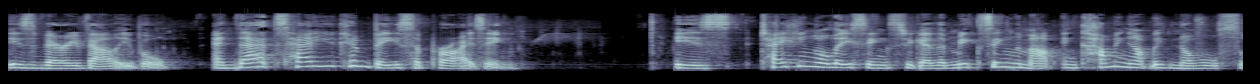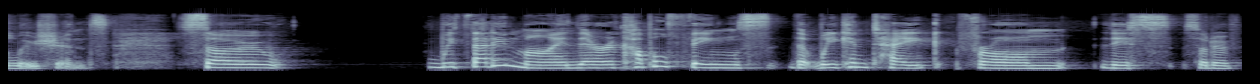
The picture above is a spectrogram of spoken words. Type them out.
is very valuable. And that's how you can be surprising is taking all these things together, mixing them up and coming up with novel solutions. So with that in mind, there are a couple things that we can take from this sort of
